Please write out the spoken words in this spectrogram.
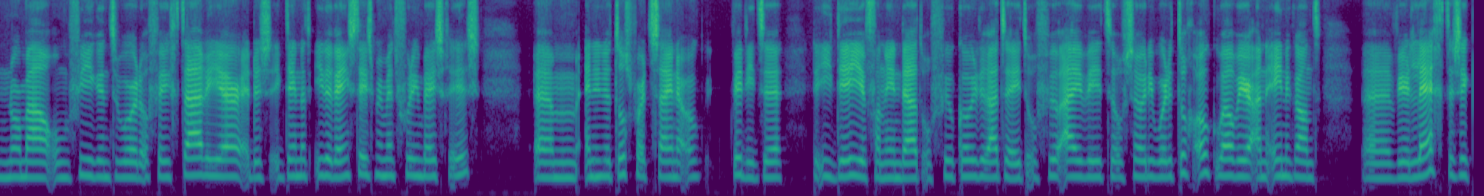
normaal om vegan te worden of vegetariër. Dus ik denk dat iedereen steeds meer met voeding bezig is. Um, en in de topsport zijn er ook, ik weet niet, de, de ideeën van inderdaad of veel koolhydraten eten of veel eiwitten of zo, die worden toch ook wel weer aan de ene kant uh, weerlegd. Dus ik,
